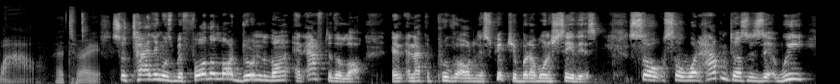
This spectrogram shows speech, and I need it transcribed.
Wow. That's right. So tithing was before the law, during the law, and after the law. And, and I could prove it all in the scripture, but I want to say this. So, so what happened to us is that we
